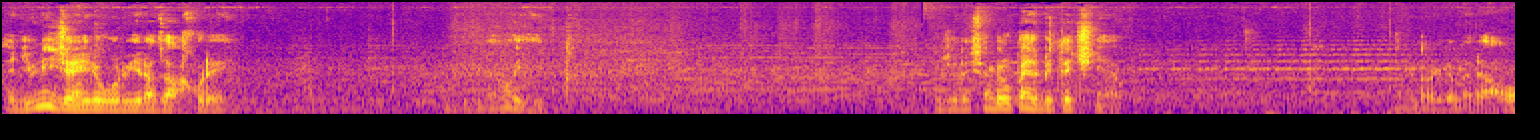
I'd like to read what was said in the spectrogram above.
Je divný, že nejdou odvírat záchody. Mělo jít. Takže teď jsem byl úplně zbytečně, jo. No, tak jdeme dál.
